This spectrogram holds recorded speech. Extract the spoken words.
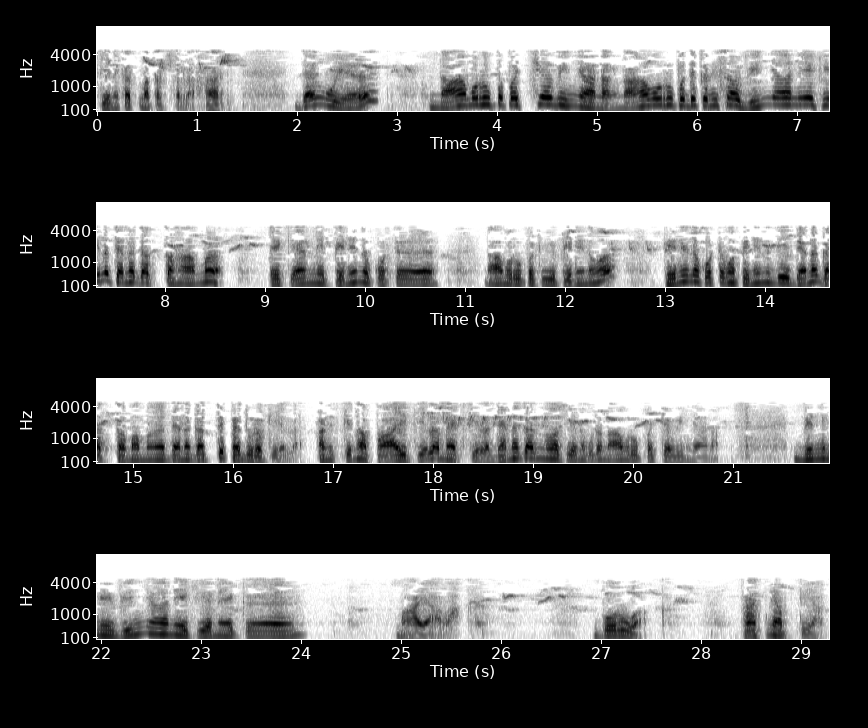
කියන එකත් මතක් කළා. හරි. දැන් ඔය නාම රූප පත්‍ය විඥානං. නාම රූප දෙක නිසා විඥානය කියන තැන ගත්තාම ඒ කියන්නේ පෙනෙනකොට නාම රූප කිව්වේ පෙනෙනවා. පෙනෙනකොටම පෙනෙන දේ දැනගත්තමම දැනගත්තේ පැදුර කියලා. අනිත් කෙනා පායි කියලා මැට් කියලා දැනගන්නවා කියනකොට නාම රූප පත්‍ය විඥානං. මෙන්න මේ විඥානය කියන එක මායාවක් බොරුවක් ප්‍රඥප්තියක්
